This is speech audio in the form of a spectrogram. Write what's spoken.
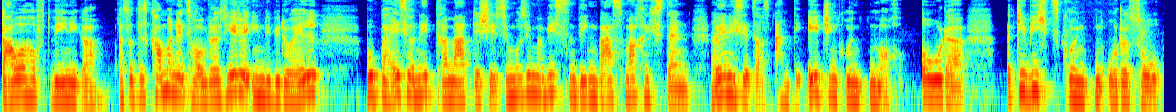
dauerhaft weniger. Also das kann man nicht sagen, da ist jeder individuell, wobei es ja nicht dramatisch ist. Ich muss immer wissen, wegen was mache ich es denn? Wenn ich es jetzt aus Anti-Aging-Gründen mache oder Gewichtsgründen oder so,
